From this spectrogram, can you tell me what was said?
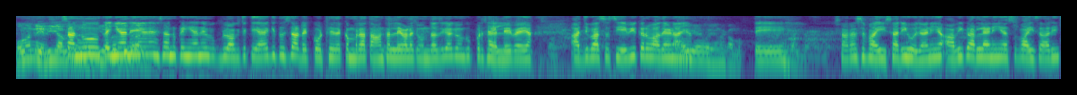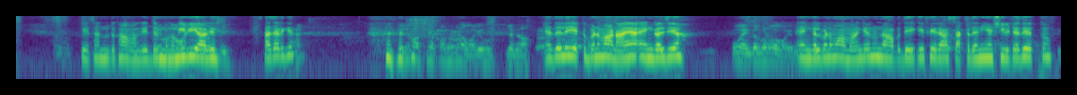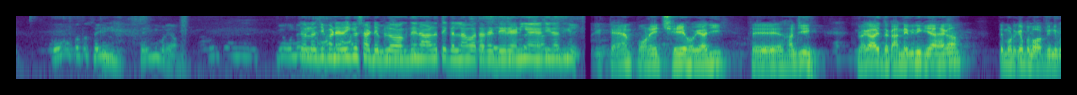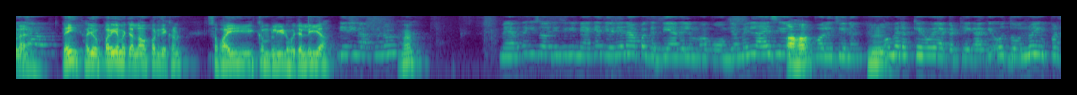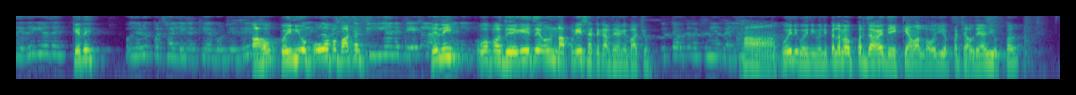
ਹੁਣ ਹਨੇਰੀ ਆ ਵੀ ਸਾਨੂੰ ਕਈਆਂ ਨੇ ਸਾਨੂੰ ਕਈਆਂ ਨੇ ਬਲੌਗ 'ਚ ਕਿਹਾ ਹੈ ਕਿ ਤੁਸੀਂ ਤੁਹਾਡੇ ਕੋਠੇ ਦਾ ਕਮਰਾ ਤਾਂ ਥੱਲੇ ਵਾਲਾ ਚਾਹੁੰਦਾ ਸੀਗਾ ਕਿਉਂਕਿ ਉੱਪਰ ਥੈਲੇ ਪਏ ਆ। ਅੱਜ ਬਸ ਅਸੀਂ ਇਹ ਵੀ ਕਰਵਾ ਦੇਣਾ ਆ ਤੇ ਸਾਰਾ ਸਫ਼ਾਈ ਸਾਰੀ ਹੋ ਜਾਣੀ ਆ ਆ ਵੀ ਕਰ ਲੈਣੀ ਆ ਸਫ਼ਾਈ ਸਾਰੀ। ਫਿਰ ਤੁਹਾਨੂੰ ਦਿਖਾਵਾਂਗੇ ਇੱਧਰ ਮੰਮੀ ਵੀ ਆ ਗਏ। ਸਾ ਚੜ ਗਿਆ? ਇਹਦੇ ਵਾਸਤੇ ਆਪਾਂ ਫਿਰ ਬਣਾਵਾਂਗੇ ਉਹ ਜੰਗਲਾ ਇਹਦੇ ਲਈ ਇੱਕ ਬਣਵਾਉਣਾ ਆ ਐਂਗਲ ਜਿਹਾ। ਉਹ ਐਂਗਲ ਬਣਵਾਵਾਂਗੇ। ਐਂਗਲ ਬਣਵਾਵਾਂਗੇ ਉਹਨੂੰ ਨਾਪ ਦੇ ਕੇ ਫਿਰ ਆ ਚੱਕ ਦੇਣੀ ਆ ਸ਼ੀਟ ਇਹਦੇ ਉੱਤੋਂ। ਉਹ ਪਤਾ ਸਹੀ ਸਹੀ ਨਹੀਂ ਬਣਿਆ ਉਹ। ਨਹੀਂ ਉਹਨੇ ਚਲੋ ਜੀ ਬਣੇ ਰਹੀਓ ਸਾਡੇ ਬਲੌਗ ਦੇ ਨਾਲ ਤੇ ਗੱਲਾਂ ਬਾਤਾਂ ਤੇ ਦੇ ਰਹਿਣੀਆਂ ਆ ਜਿਨ੍ਹਾਂ ਦੀਆਂ। ਜੀ ਟਾਈਮ ਪੌਣੇ 6 ਹੋ ਗਿਆ ਜੀ ਤੇ ਹਾਂਜੀ ਮੈਂ ਕਿਹਾ ਅੱਜ ਦੁਕਾਨੇ ਵੀ ਨਹੀਂ ਗਿਆ ਹੈਗਾ ਤੇ ਮੁੜ ਕੇ ਬਲੌਗ ਵੀ ਨਹੀਂ ਬਣਾਇਆ। ਨਹੀਂ ਹਜੇ ਉੱਪਰ ਹੀ ਆ ਮੈਂ ਚੱਲਾਂ ਉੱਪਰ ਹੀ ਦੇਖਣ। ਸਫ਼ਾਈ ਕੰਪਲੀਟ ਹੋ ਚੱਲੀ ਆ। ਮੇਰੀ ਗੱਲ ਸੁਣੋ। ਹਾਂ। ਮੈਂ ਪਤਾ ਕੀ ਸੋਚਦੀ ਸੀਗੀ ਮੈਂ ਕਿਹਾ ਜਿਹੜੇ ਨਾ ਆਪਾਂ ਗੱਦਿਆਂ ਦੇ ਮੋਮ ਜੰਮੇ ਲਾਏ ਸੀ ਆਹਾ। ਪੋਲੀਥੀਨ ਉਹ ਮੈਂ ਰੱਖੇ ਹੋਏ ਆ ਇਕੱਠੇ ਕਰਕੇ ਉਹ ਦੋਨੋਂ ਹੀ ਉੱਪਰ ਦੇ ਦੇਗੀ ਉਹਦੇ? ਕਿਹਦੇ? ਉਹ ਜਿਹੜੇ ਉੱਪਰ ਥੈਲੇ ਰੱਖੇ ਆ ਕੋਠੇ ਆਹੋ ਕੋਈ ਨਹੀਂ ਉਹ ਉਹ ਆਪਾਂ ਬਾਅਦ ਨਹੀਂ ਉਹ ਆਪਾਂ ਦੇ ਗਏ ਤੇ ਉਹਨੂੰ ਨੱਪ ਕੇ ਸੈੱਟ ਕਰ ਦੇਵਾਂਗੇ ਬਾਅਦ ਚੋਂ। ਇੱਟਾਂ ਉੱਟ ਰੱਖਣੀਆਂ ਪੈਣੀਆਂ। ਹਾਂ ਕੋਈ ਨਹੀਂ ਕੋਈ ਨਹੀਂ ਕੋਈ ਨਹੀਂ ਪਹਿਲਾਂ ਮੈਂ ਉੱਪਰ ਜਾ ਕੇ ਦੇਖ ਕੇ ਆਵਾਂ। ਲਓ ਜੀ ਆਪਾਂ ਚੱਲਦੇ ਆਂ ਜੀ ਉੱਪਰ।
